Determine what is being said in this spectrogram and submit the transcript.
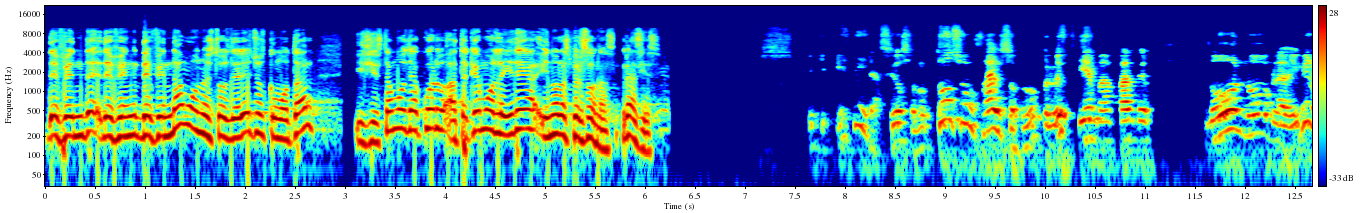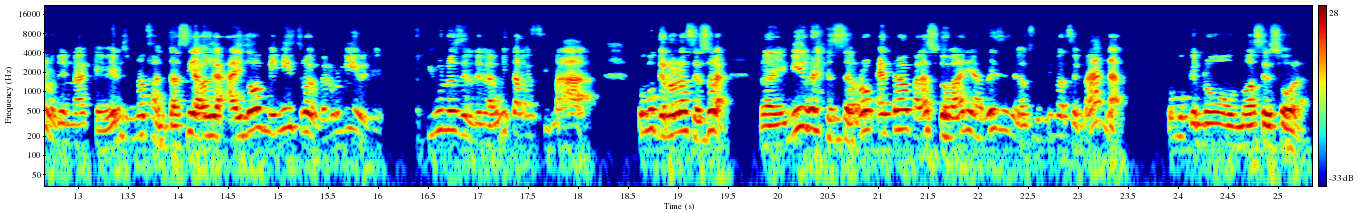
defendamos nuestros derechos como tal y si estamos de acuerdo, ataquemos la idea y no las personas. Gracias. Es gracioso, ¿no? Todos son falsos, ¿no? Pero este es más fácil. No, no, Vladimir no tiene nada que ver, es una fantasía. Oiga, hay dos ministros de Perú Libre y uno es el de la agüita recimada. ¿Cómo que no lo asesora? Vladimir Cerrón ha entrado a Palacio varias veces en las últimas semanas. ¿Cómo que no, no asesora?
